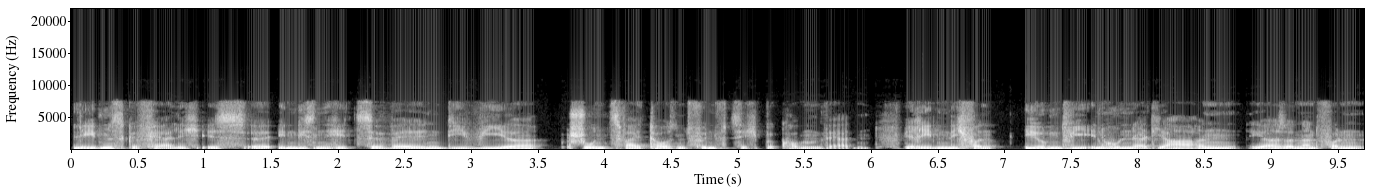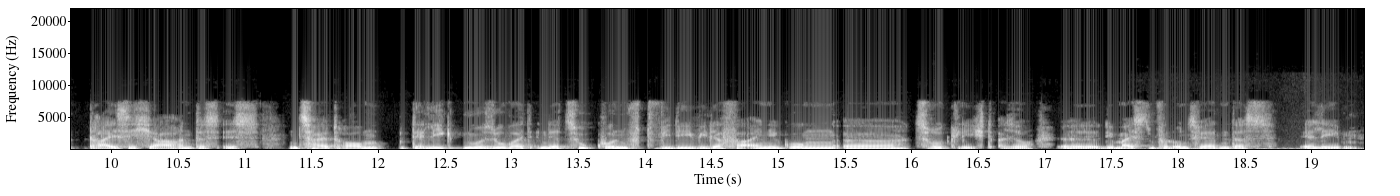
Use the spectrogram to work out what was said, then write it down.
lebensgefährlich ist äh, in diesen Hitzewellen, die wir schon 2050 bekommen werden. Wir reden nicht von irgendwie in 100 Jahren, ja, sondern von 30 Jahren. Das ist ein Zeitraum, der liegt nur so weit in der Zukunft, wie die Wiedervereinigung äh, zurückliegt. Also äh, die meisten von uns werden das erleben.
